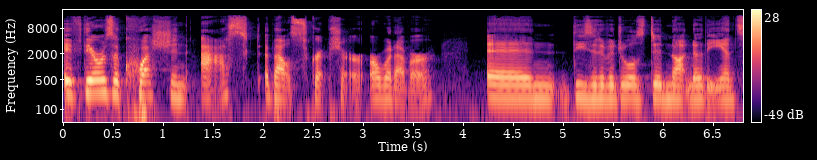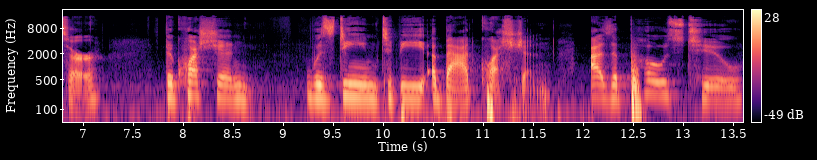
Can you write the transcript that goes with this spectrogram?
if there was a question asked about scripture or whatever, and these individuals did not know the answer, the question was deemed to be a bad question, as opposed to,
